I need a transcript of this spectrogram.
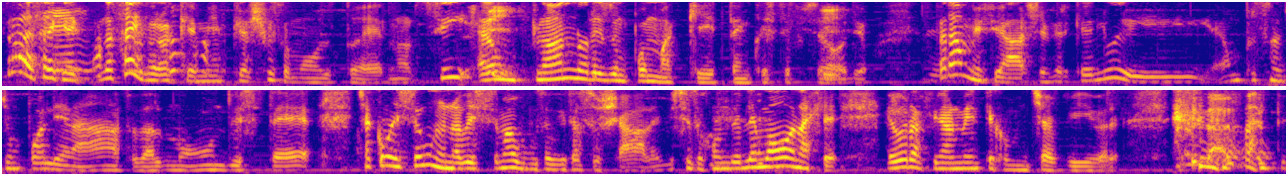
Però lo sai, che, lo sai però che mi è piaciuto molto Ernor. Sì, è un, lo hanno reso un po' macchetta in questo episodio. Sì però mi piace perché lui è un personaggio un po' alienato dal mondo esterno. Cioè, come se uno non avesse mai avuto vita sociale, vissuto con delle monache e ora finalmente comincia a vivere. Esatto. Infatti,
